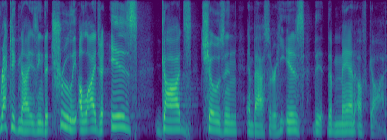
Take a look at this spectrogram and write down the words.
recognizing that truly Elijah is God's chosen ambassador. He is the, the man of God.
